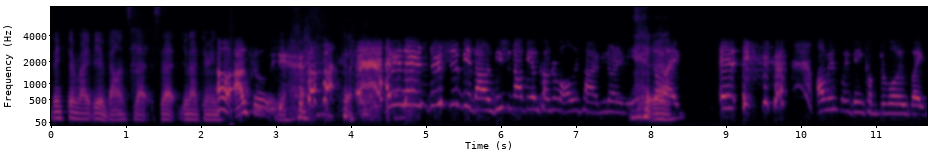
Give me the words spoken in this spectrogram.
I think there might be a balance to that so that you're not doing oh absolutely. I mean there's there should be a balance. You should not be uncomfortable all the time you know what i mean? So yeah. like it obviously being comfortable is like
